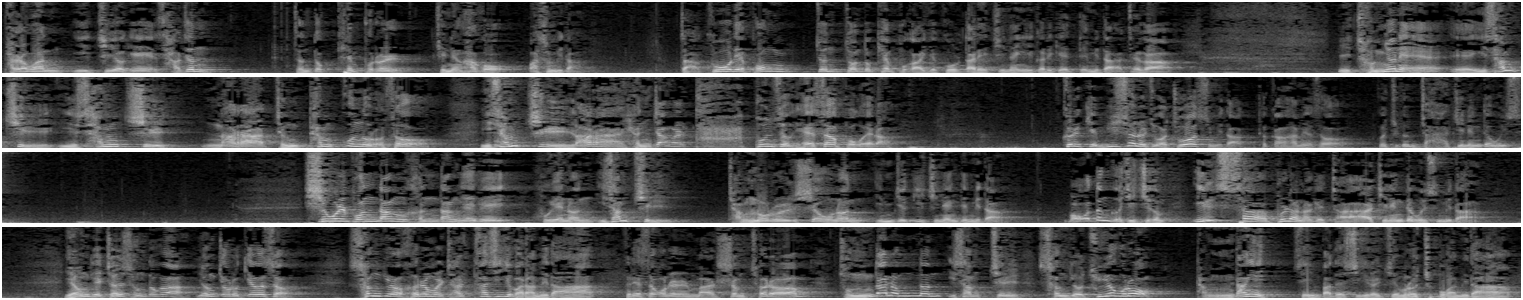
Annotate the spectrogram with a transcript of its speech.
팔라완 이 지역의 사전 전도 캠프를 진행하고 왔습니다. 자, 9월에 봉전 전도 캠프가 이제 9월 달에 진행이 그렇게 됩니다. 제가 이 청년의 237, 237 나라 정탐꾼으로서 237 나라 현장을 다 분석해서 보고해라. 그렇게 미션을 주어 주었습니다. 특강하면서. 그 지금 잘 진행되고 있어요. 10월 본당 헌당 예배 후에는 237 장로를 세우는 임적이 진행됩니다. 모든 것이 지금 일사불란하게 잘 진행되고 있습니다. 영계 전 성도가 영적으로 깨어서 성교 흐름을 잘 타시기 바랍니다. 그래서 오늘 말씀처럼 중단 없는 237 성교 주역으로 당당히 세임 받으시기를 제으로 축복합니다.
